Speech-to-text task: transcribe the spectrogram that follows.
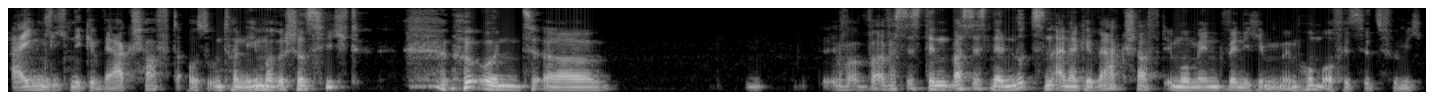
eigentlich eine Gewerkschaft aus unternehmerischer Sicht? Und äh, was ist denn, was ist denn der Nutzen einer Gewerkschaft im Moment, wenn ich im, im Homeoffice sitze für mich?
